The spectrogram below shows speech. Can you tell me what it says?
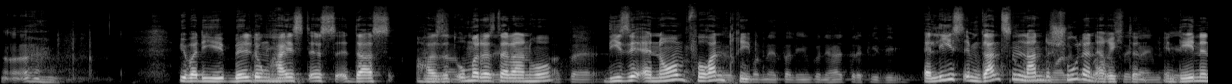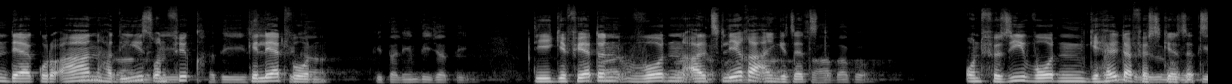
Über die Bildung heißt es, dass Hazrat Umar diese enorm vorantrieb. Er ließ im ganzen Land Schulen errichten, in denen der Koran, Hadith und Fiqh gelehrt wurden. Die Gefährten wurden als Lehrer eingesetzt. Und für sie wurden Gehälter festgesetzt.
